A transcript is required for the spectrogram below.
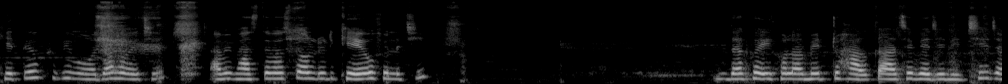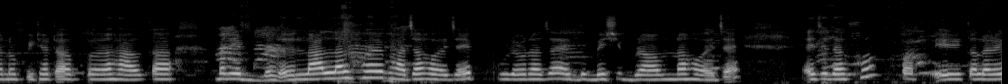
খেতেও খুবই মজা হয়েছে। আমি ভাজতে ভাজতে অলরেডি খেয়েও ফেলেছি। দেখো এই খোলা আমি একটু হালকা আছে ভেজে নিচ্ছি যেন পিঠাটা হালকা মানে লাল লাল হয়ে ভাজা হয়ে যায় পুড়েও না যায়, একদম বেশি ব্রাউন না হয়ে যায়। এই যে দেখো এই কালারে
